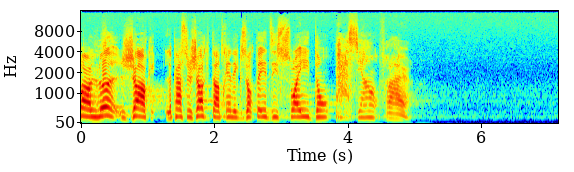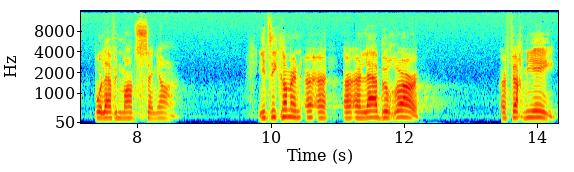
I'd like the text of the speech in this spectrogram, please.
Alors là, Jacques, le pasteur Jacques est en train d'exhorter et dit, soyez donc patients, frères, pour l'avènement du Seigneur. Il dit comme un, laboureur, un fermier,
